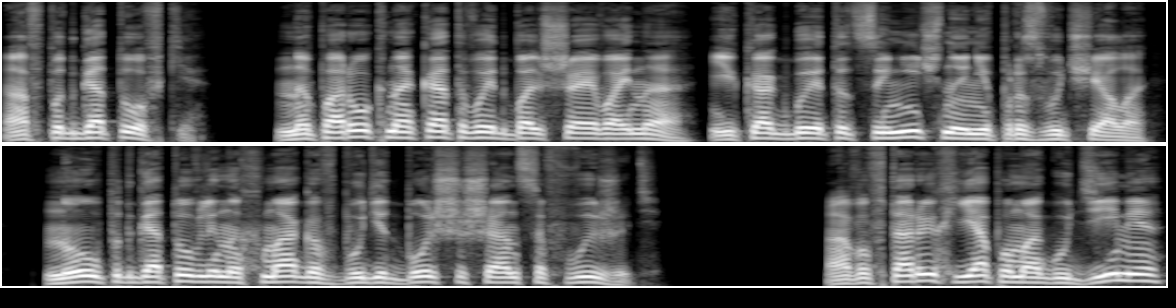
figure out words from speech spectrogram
а в подготовке. На порог накатывает большая война, и как бы это цинично ни прозвучало, но у подготовленных магов будет больше шансов выжить. А во-вторых, я помогу Диме,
